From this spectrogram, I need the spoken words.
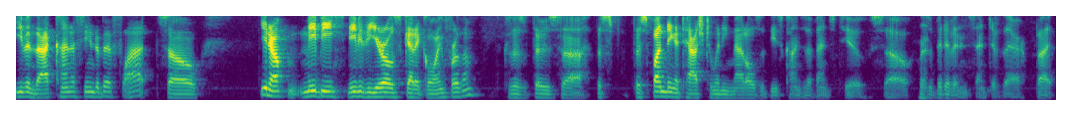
even that kind of seemed a bit flat. So, you know, maybe maybe the Euros get it going for them because there's there's uh, there's there's funding attached to winning medals at these kinds of events too. So there's a bit of an incentive there. But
